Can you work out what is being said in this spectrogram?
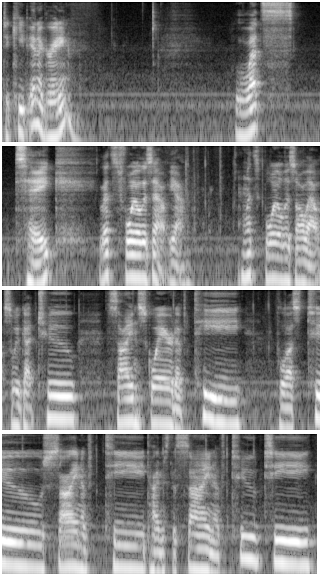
to keep integrating, let's take, let's FOIL this out. Yeah, let's FOIL this all out. So we've got 2 sine squared of t plus 2 sine of t times the sine of 2t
